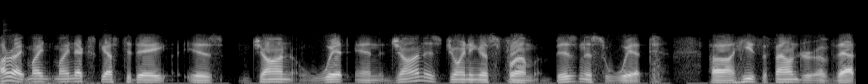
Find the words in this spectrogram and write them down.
All right, my my next guest today is John Witt, and John is joining us from Business Wit. Uh, he's the founder of that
